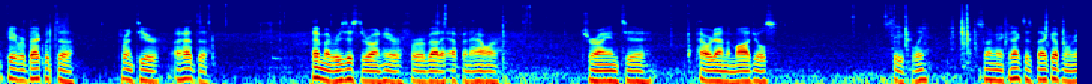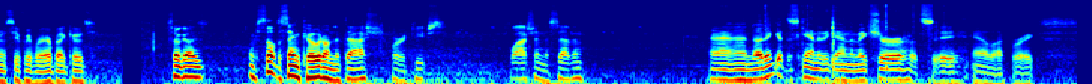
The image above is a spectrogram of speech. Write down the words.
Okay, we're back with the Frontier. I had to had my resistor on here for about a half an hour, trying to power down the modules safely. So I'm gonna connect this back up and we're gonna see if we have our airbag codes. So guys, we still have the same code on the dash where it keeps flashing the 7. And I didn't get to scan it again to make sure. Let's see. Anti-lock brakes.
